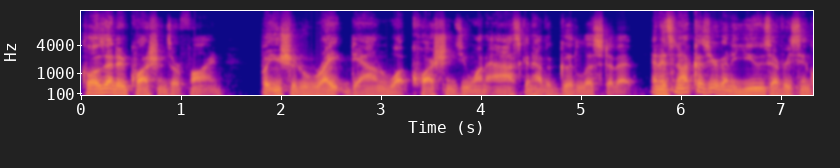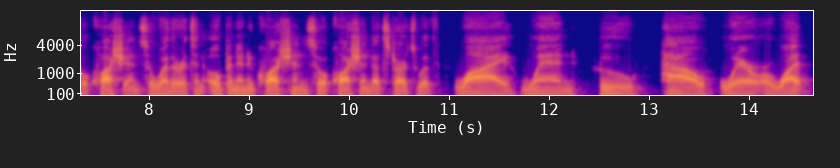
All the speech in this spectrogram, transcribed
Close ended questions are fine, but you should write down what questions you want to ask and have a good list of it. And it's not because you're going to use every single question. So, whether it's an open ended question, so a question that starts with why, when, who, how, where, or what,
